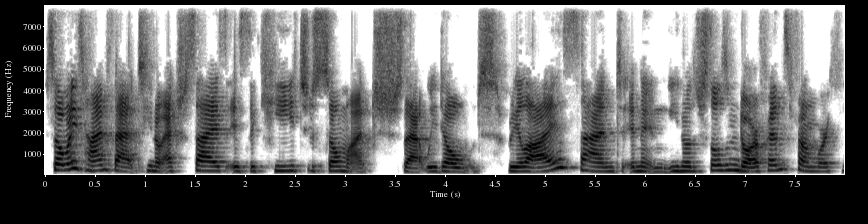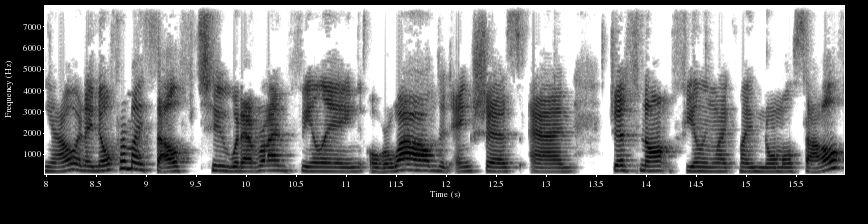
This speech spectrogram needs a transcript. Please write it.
so many times that you know exercise is the key to so much that we don't realize and and, and you know there's those endorphins from working out and i know for myself too whenever i'm feeling overwhelmed and anxious and just not feeling like my normal self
